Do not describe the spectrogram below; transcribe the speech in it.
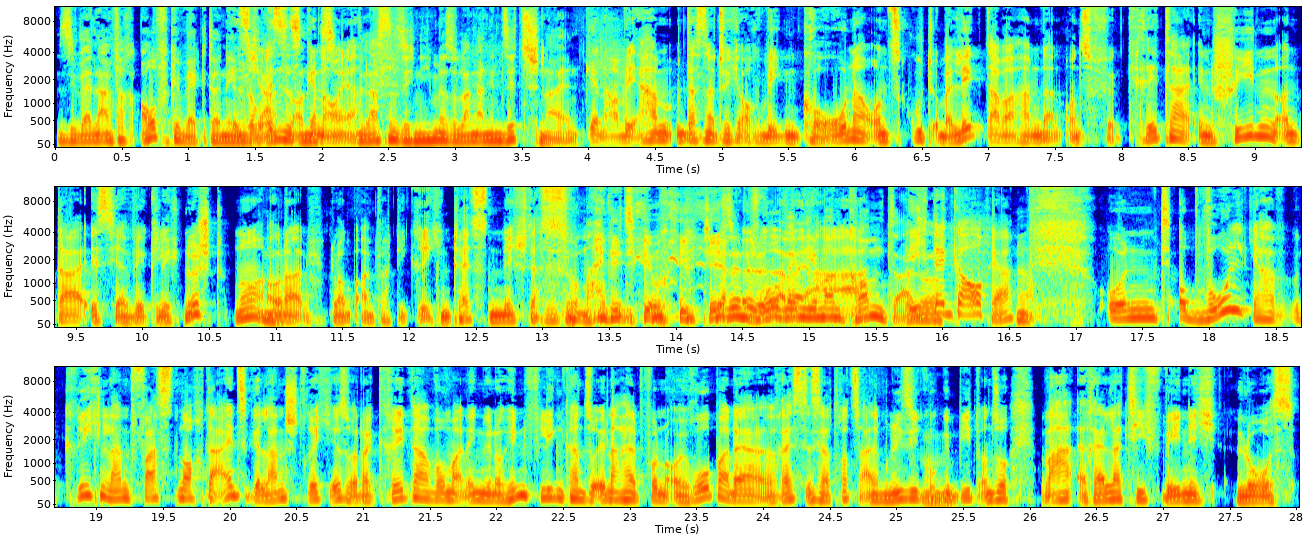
sie werden einfach aufgeweckter, nehme So ich an, ist es und genau, ja. lassen sich nicht mehr so lange an den Sitz schnallen. Genau, wir haben das natürlich auch wegen Corona uns gut überlegt, aber haben dann uns für Kreta entschieden und da ist ja wirklich nichts. Ne? Oder ich glaube einfach, die Griechen testen nicht. Das ist so meine Theorie. Die sind froh, wenn Aber jemand kommt, also- ich denke auch, ja. Und obwohl ja Griechenland fast noch der einzige Landstrich ist oder Kreta, wo man irgendwie noch hinfliegen kann, so innerhalb von Europa, der Rest ist ja trotz allem Risikogebiet und so, war relativ wenig los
